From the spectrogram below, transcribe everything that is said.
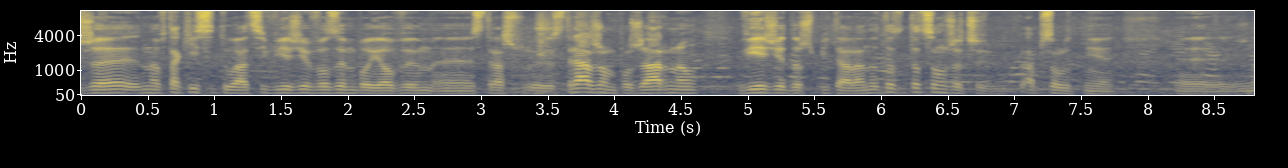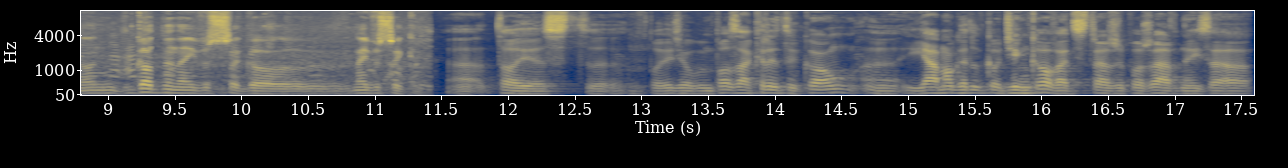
że no w takiej sytuacji wiezie wozem bojowym e, straż, e, strażą pożarną, wiezie do szpitala. No to, to są rzeczy absolutnie e, no, godne najwyższego, najwyższej krytyki. E, To jest, e, powiedziałbym, poza krytyką. E, Ja mogę tylko dziękować Straży Pożarnej za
